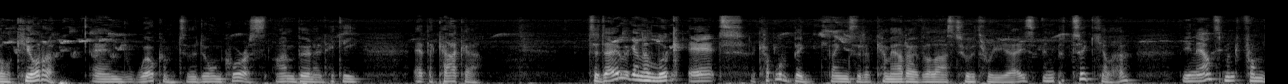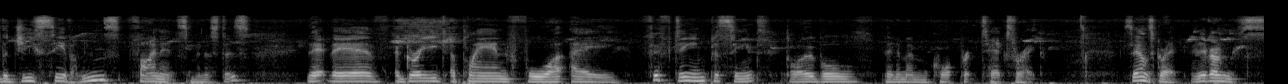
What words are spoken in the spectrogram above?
Well, kia ora, and welcome to the Dawn Chorus. I'm Bernard Hickey at the Kaka. Today we're going to look at a couple of big things that have come out over the last two or three days. In particular, the announcement from the G7's finance ministers that they've agreed a plan for a 15% global minimum corporate tax rate. Sounds great, and everyone's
